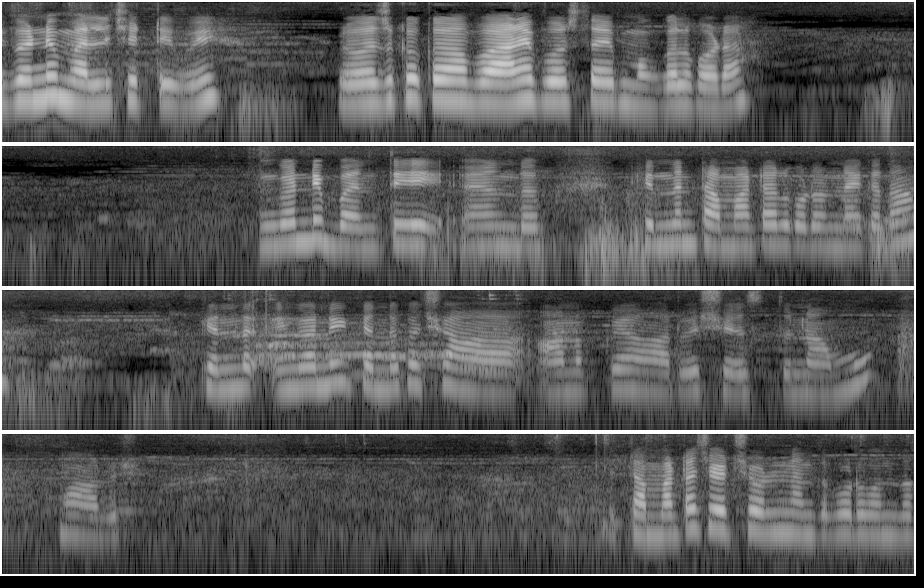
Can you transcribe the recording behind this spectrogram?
ఇవ్వండి మల్లి చెట్టు ఇవి. రోజుకొక బాగానే పోస్తాయి మొగ్గలు కూడా. ఇంకోండి బంతి అండ్ కింద టమాటాలు కూడా ఉన్నాయి కదా. కింద ఇంకోండి కిందకు వచ్చి ఆనపకాయ హార్వెస్ట్ చేస్తున్నాము. మా హార్వెస్ట్ టమాటా చెట్టు చూడండి ఎంత పొడుగుందో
